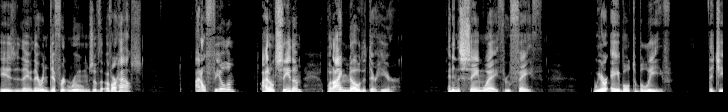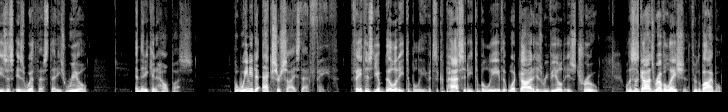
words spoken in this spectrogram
is they they're in different rooms of the, of our house. I don't feel them, I don't see them, but I know that they're here. And in the same way, through faith, we are able to believe that Jesus is with us, that He's real, and that He can help us. But we need to exercise that faith. Faith is the ability to believe, it's the capacity to believe that what God has revealed is true well, this is God's revelation through the Bible,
